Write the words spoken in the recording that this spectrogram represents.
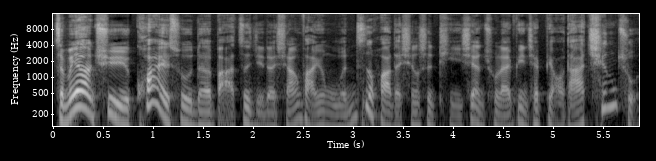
怎么样去快速的把自己的想法用文字化的形式体现出来，并且表达清楚，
